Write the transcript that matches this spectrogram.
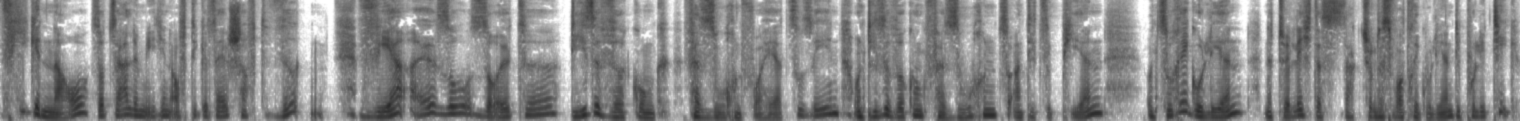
wie genau soziale Medien auf die Gesellschaft wirken. Wer also sollte diese Wirkung versuchen vorherzusehen und diese Wirkung versuchen zu antizipieren und zu regulieren? Natürlich, das sagt schon das Wort regulieren, die Politik.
